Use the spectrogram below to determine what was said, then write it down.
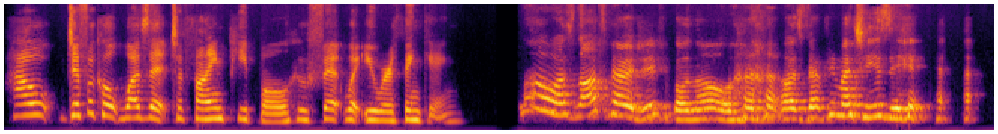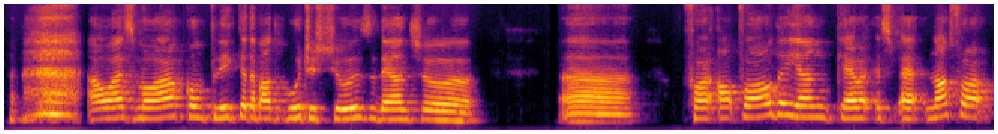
how difficult was it to find people who fit what you were thinking? No, it was not very difficult. No, it was very much easy. I was more conflicted about who to choose than to uh, for for all the young characters. Uh, not for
